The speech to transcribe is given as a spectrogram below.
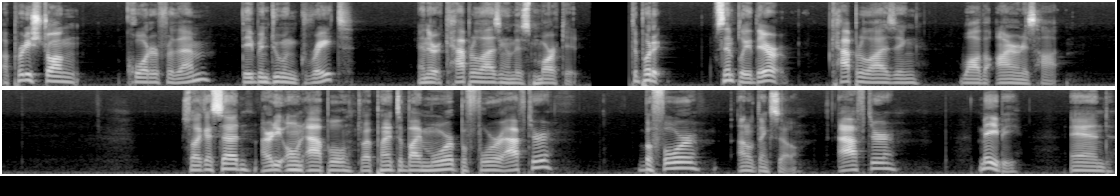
a pretty strong quarter for them. They've been doing great and they're capitalizing on this market. To put it simply, they're capitalizing while the iron is hot. So, like I said, I already own Apple. Do I plan to buy more before or after? Before, I don't think so. After, maybe. And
